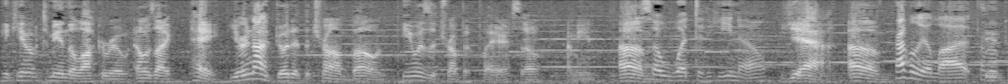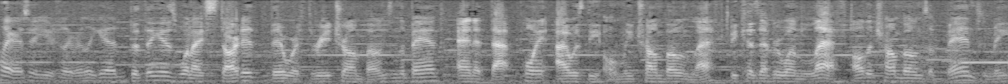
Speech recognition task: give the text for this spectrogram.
he came up to me in the locker room and was like, "Hey, you're not good at the trombone." He was a trumpet player, so I mean, um, So what did he know? yeah. Um, Probably a lot. Trumpet players are usually really good. the thing is, when I started, there were three trombones in the band, and at that point, I was the only trombone left because everyone left. All the trombones abandoned me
